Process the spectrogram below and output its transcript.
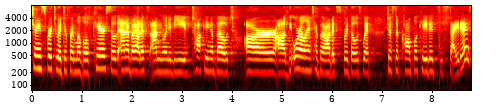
transfer to a different level of care. So the antibiotics I'm going to be talking about are uh, the oral antibiotics for those with just a complicated cystitis,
